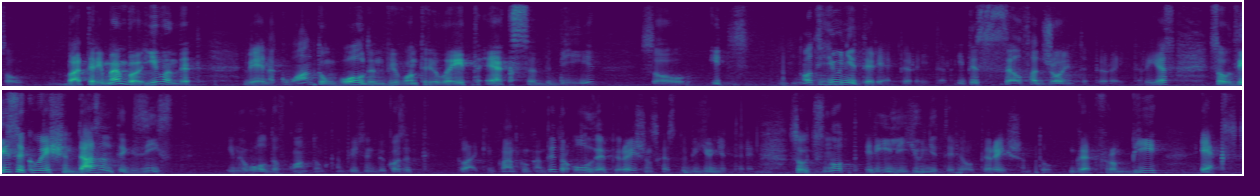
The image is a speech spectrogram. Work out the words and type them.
So, but remember even that we are in a quantum world and we want to relate X and B, so it's not unitary operator. It is self-adjoint operator, yes? So this equation doesn't exist in a world of quantum computing because it, like in quantum computer, all the operations has to be unitary. So it's not really unitary operation to get from B, X.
